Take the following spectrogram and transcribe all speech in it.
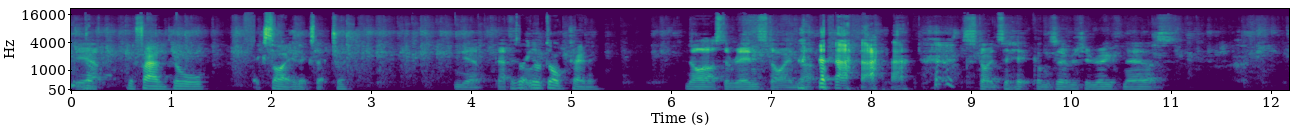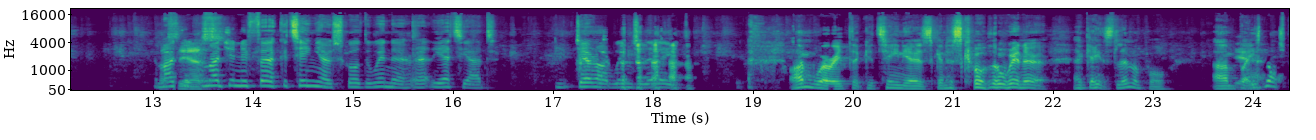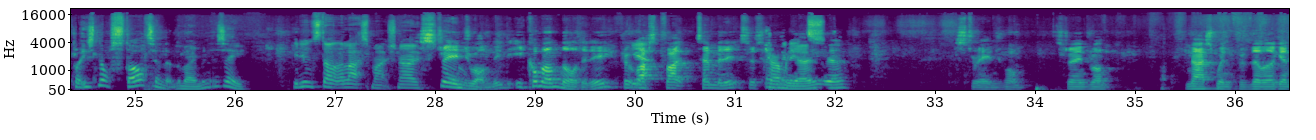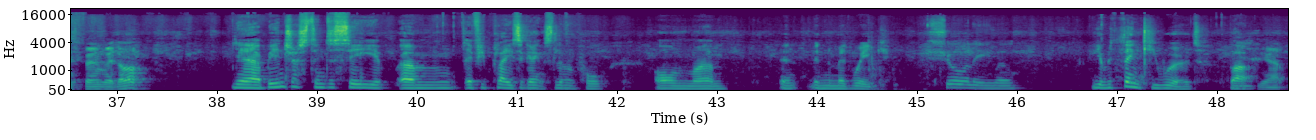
Yeah, the, the fans are all excited, etc. Yeah, definitely. Is that your dog, Tony? No, that's the rain starting. That starting to hit conservatory roof now. That's Imagine, yes. imagine if uh, Coutinho scored the winner at the Etihad. Gerrard wins the league. I'm worried that Coutinho is going to score the winner against Liverpool, um, yeah. but he's not. He's not starting at the moment, is he? He didn't start the last match. No, strange one. He, he come on though, did he? For the yeah. last five, ten minutes or so. Cameo, minutes. yeah. Strange one. Strange one. Nice win for Villa against Burnley, though. Yeah, it'd be interesting to see um, if he plays against Liverpool on um, in, in the midweek. Surely he will. You would think he would, but yeah,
